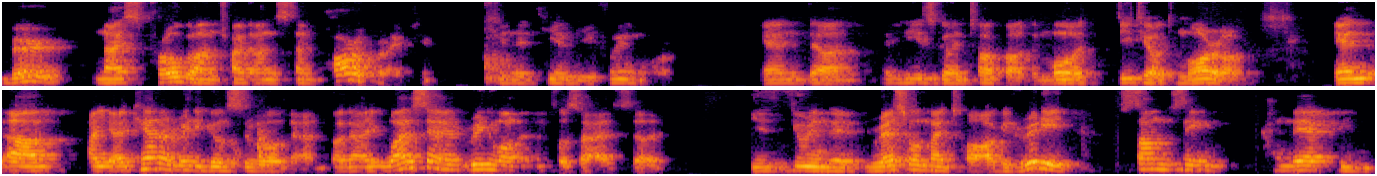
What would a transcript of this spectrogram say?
very nice program try to understand power correction in the TMD framework and uh, he's going to talk about the more detail tomorrow. And um, I, I, cannot really go through all that, but I, one thing I really want to emphasize uh, in, during the rest of my talk is really something connecting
